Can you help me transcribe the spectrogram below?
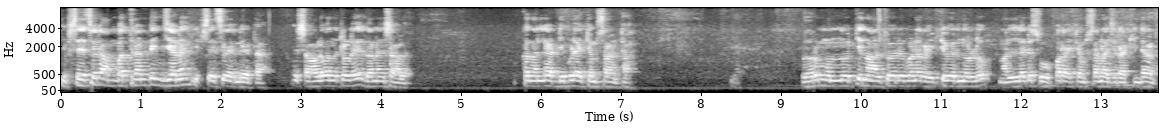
ഹിപ് സൈസ് ഒരു അമ്പത്തിരണ്ട് ഇഞ്ചാണ് ഹിപ് സൈസ് വരുന്നത് കേട്ടോ. ഷാൾ വന്നിട്ടുള്ളത് ഇതാണ് ഷാൾ ഒക്കെ നല്ല അടിപൊളി ഐറ്റംസ് ആണ് കേട്ടോ വെറും മുന്നൂറ്റി നാൽപ്പത് രൂപയാണ് റേറ്റ് വരുന്നുള്ളൂ. നല്ലൊരു സൂപ്പർ ഐറ്റംസ് ആണ് അജിറാക്കിന്റെ ആണ്.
